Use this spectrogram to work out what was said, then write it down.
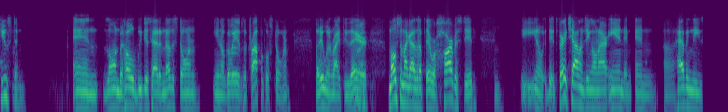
Houston. And lo and behold, we just had another storm. You know, go ahead, it was a tropical storm, but it went right through there. Right. Most of my guys up there were harvested. You know, it's very challenging on our end, and and uh, having these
